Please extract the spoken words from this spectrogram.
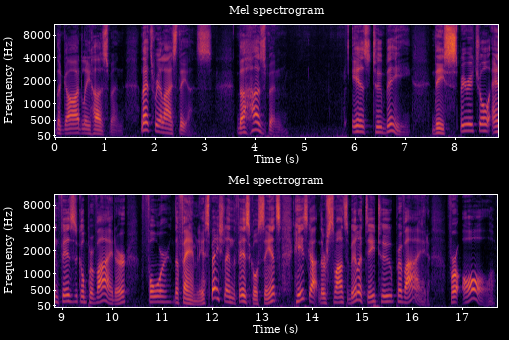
the godly husband, let's realize this. The husband is to be the spiritual and physical provider for the family, especially in the physical sense. He's got the responsibility to provide for all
